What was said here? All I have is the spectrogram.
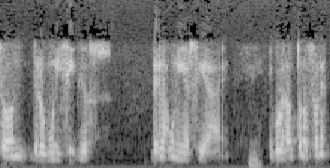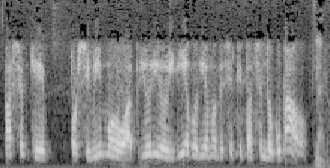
son de los municipios, de las universidades. Mm. Y por lo tanto no son espacios que por sí mismos o a priori hoy día podríamos decir que están siendo ocupados. Claro.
